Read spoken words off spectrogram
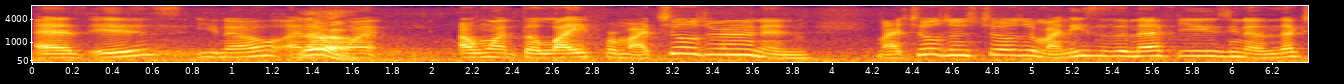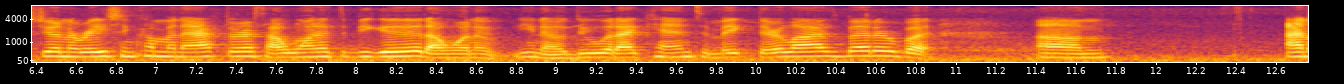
as is, you know. And Yeah. I want I want the life for my children and my children's children, my nieces and nephews, you know, the next generation coming after us. I want it to be good. I want to, you know, do what I can to make their lives better. But um, I,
